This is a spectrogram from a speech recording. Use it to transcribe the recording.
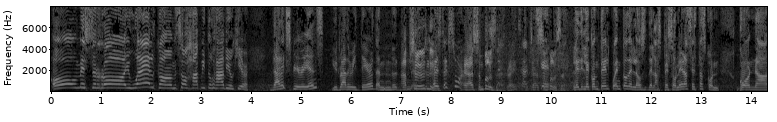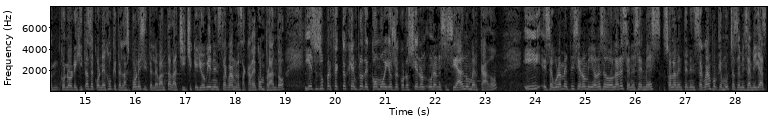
oh, Mr. Roy, welcome. So happy to have you here. That experience, you'd rather eat there than the, the Absolutely. place next door. As simple as that, right? Es as simple as that. Le, le conté el cuento de los de las pezoneras estas con con, con orejitas de conejo que te las pones y te levanta la chichi que yo vi en Instagram las acabé comprando y eso es un perfecto ejemplo de cómo ellos reconocieron una necesidad en un mercado y eh, seguramente hicieron millones de dólares en ese mes solamente en Instagram porque muchas de mis amigas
